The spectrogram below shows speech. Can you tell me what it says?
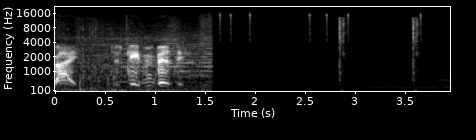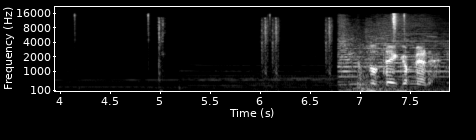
Right. Just keep him busy. This'll take a minute.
